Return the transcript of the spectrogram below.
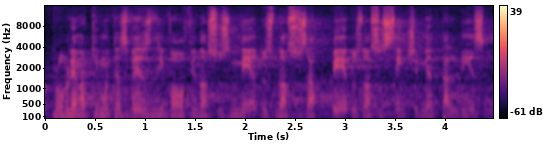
O problema é que muitas vezes envolve nossos medos, nossos apegos, nosso sentimentalismo.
